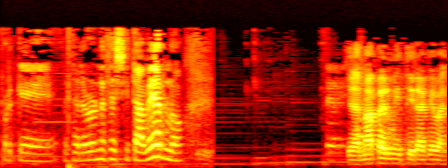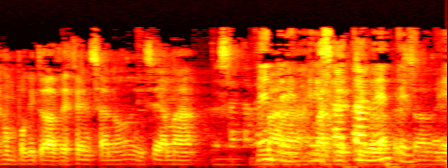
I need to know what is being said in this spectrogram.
porque el cerebro necesita verlo. Y además permitirá que baje un poquito la defensa, ¿no? Y sea más. Exactamente, más, más exactamente. Y...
